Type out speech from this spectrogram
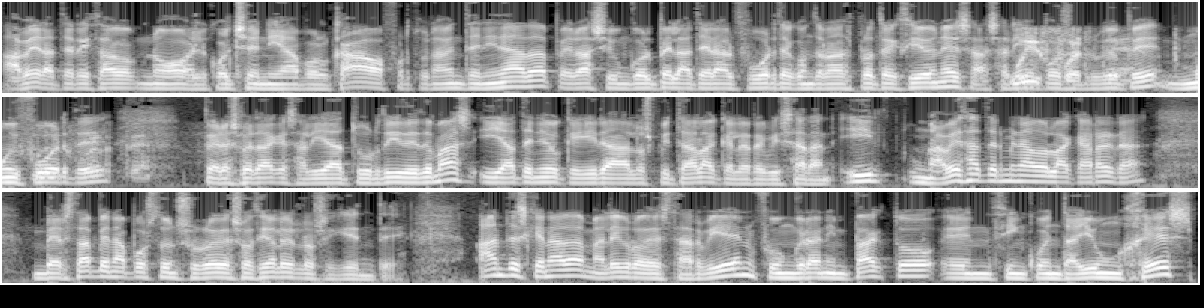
a ver, aterrizado, no, el coche ni ha volcado, afortunadamente ni nada, pero ha sido un golpe lateral fuerte contra las protecciones, ha salido por el VP, muy fuerte, pero es verdad que salía aturdido y demás, y ha tenido que ir al hospital a que le revisaran. Y una vez ha terminado la carrera, Verstappen ha puesto en sus redes sociales lo siguiente. Antes que nada, me alegro de estar bien, fue un gran impacto en 51 Gs,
